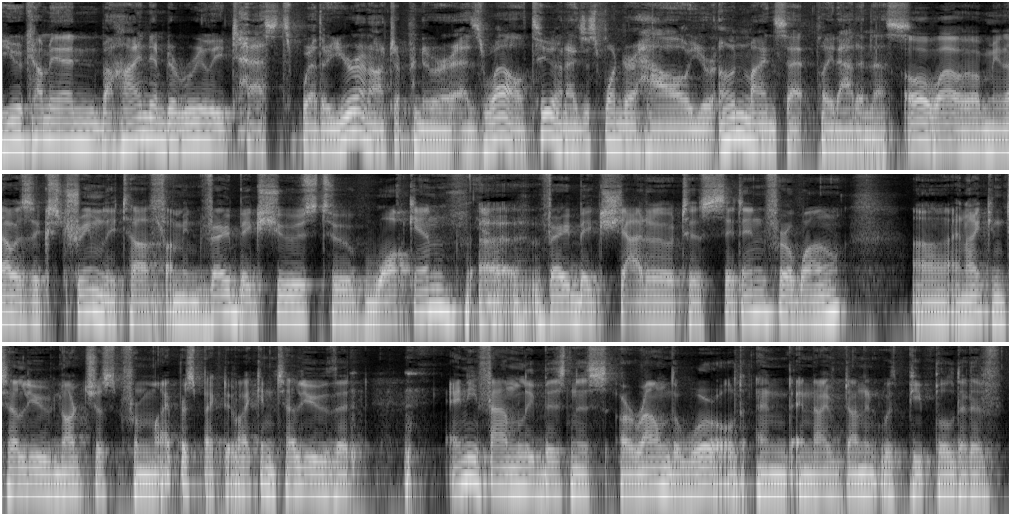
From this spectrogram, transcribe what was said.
you come in behind him to really test whether you're an entrepreneur as well too. And i just wonder how your own mindset played out in this. Oh wow. I mean that was extremely tough. I mean very big shoes to walk in yeah. uh, very big shadow to sit in for a while. Uh, and i can tell you not just from my perspective i can tell you that any family business around the world and and i've done it with people that have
